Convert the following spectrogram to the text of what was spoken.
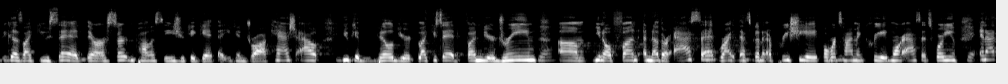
Because, like you said, there are certain policies you could get that you can draw cash out. You can build your, like you said, fund your dream, Yeah. um, you know, fund another asset, right? That's going to appreciate over time and create more assets for you. And I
